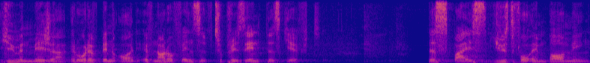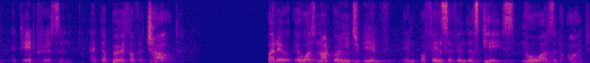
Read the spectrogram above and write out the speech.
human measure, it would have been odd, if not offensive, to present this gift, this spice used for embalming a dead person at the birth of a child. But it, it was not going to be in, in offensive in this case, nor was it odd.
